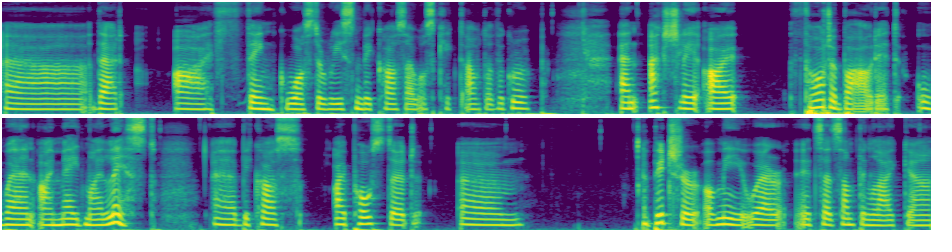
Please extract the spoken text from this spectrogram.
uh, that I think was the reason because I was kicked out of the group. And actually, I thought about it when I made my list uh, because I posted um, a picture of me where it said something like uh,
